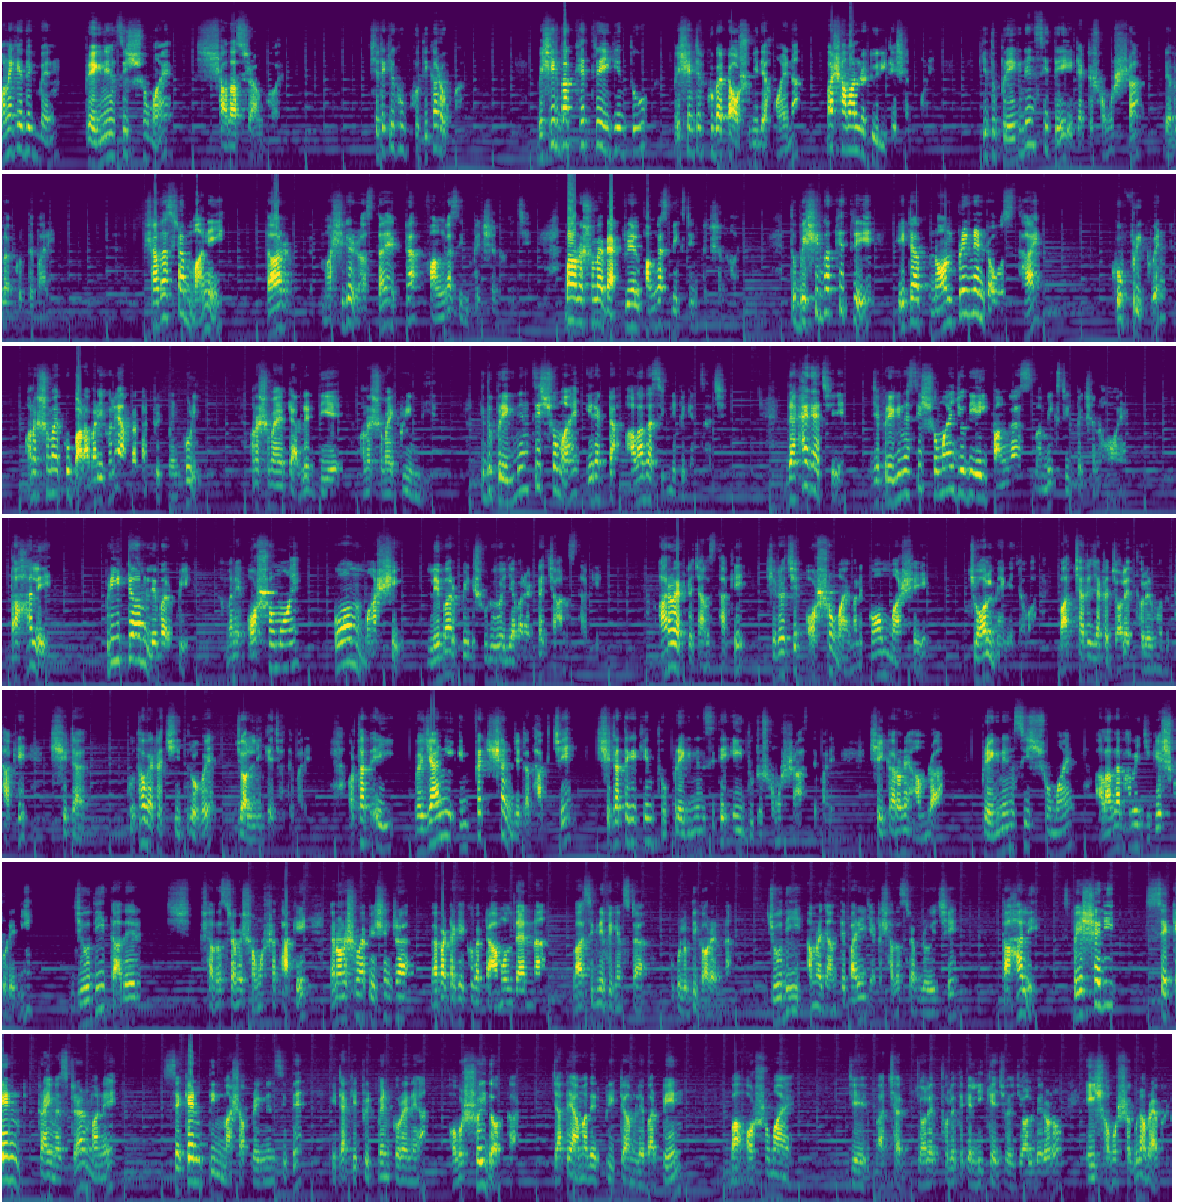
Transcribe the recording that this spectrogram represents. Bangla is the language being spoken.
অনেকে দেখবেন প্রেগনেন্সির সময় সাদা স্রাব হয়। সেটা কি খুব ক্ষতিকারক? বেশিরভাগ ক্ষেত্রেই কিন্তু পেশেন্টের খুব একটা অসুবিধা হয় না বা সামান্য একটু ইরিটেশন হয়। কিন্তু প্রেগনেন্সিতে এটা একটা সমস্যা ডেভেলপ করতে পারে। সাদা স্রাব মানে তার মাসিকের রাস্তায় একটা ফাঙ্গাস ইনফেকশন হয়েছে বা অনেক সময় ব্যাকটেরিয়াল ফাঙ্গাস মিক্সড ইনফেকশন হয়। তো বেশিরভাগ ক্ষেত্রে এটা নন প্রেগনেন্ট অবস্থায় খুব ফ্রিকুয়েন্ট অনেক সময় খুব বাড়াবাড়ি হলে আমরা তার ট্রিটমেন্ট করি। অনেক সময় ট্যাবলেট দিয়ে, অনেক সময় ক্রিম দিয়ে। কিন্তু প্রেগনেন্সির সময় এর একটা আলাদা সিগনিফিকেন্স আছে। দেখা গেছে যে প্রেগনেন্সির সময় যদি এই ফাঙ্গাস বা মিক্সড ইনফেকশন হয়, তাহলে প্রিটার্ম লেবার পেন মানে অসময় কম মাসে লেবার পেন শুরু হয়ে যাবার একটা চান্স থাকে। আরও একটা চান্স থাকে, সেটা হচ্ছে অসময় মানে কম মাসে জল ভেঙে যাওয়া। বাচ্চাটা যে একটা জলের থলের মধ্যে থাকে, সেটা কোথাও একটা ছিদ্র হয়ে জল লিকেজ হতে পারে। অর্থাৎ এই ভেজাইনাল ইনফেকশন যেটা থাকছে, সেটা থেকে কিন্তু প্রেগনেন্সিতে এই দুটো সমস্যা আসতে পারে। সেই কারণে আমরা প্রেগনেন্সির সময় আলাদাভাবে জিজ্ঞেস করে নিই, যদি তাদের সাদাস্রাবের সমস্যা থাকে কারণ অনেক সময় পেশেন্টরা ব্যাপারটাকে খুব একটা আমল দেন না বা সিগনিফিকেন্সটা উপলব্ধি করেন না। যদি আমরা জানতে পারি যে একটা সাদাস্রাব রয়েছে, তাহলে স্পেশালি সেকেন্ড ট্রাইমেস্টার মানে সেকেন্ড তিন মাস অফ প্রেগনেন্সিতে এটাকে ট্রিটমেন্ট করে নেওয়া অবশ্যই দরকার, যাতে আমাদের প্রিটার্ম লেবার পেন বা অসময় যে বাচ্চার জলের থলে থেকে লিকেজ হয়ে জল বেরোনো, এই সমস্যাগুলো আমরা অ্যাভয়েড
